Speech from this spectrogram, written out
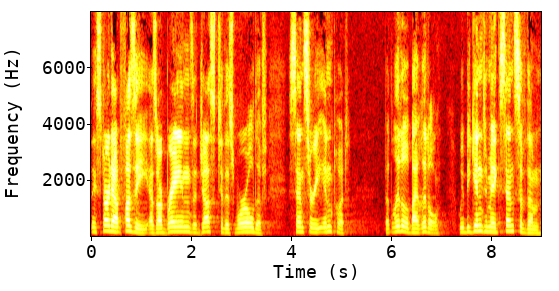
They start out fuzzy as our brains adjust to this world of sensory input, but little by little, we begin to make sense of them.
